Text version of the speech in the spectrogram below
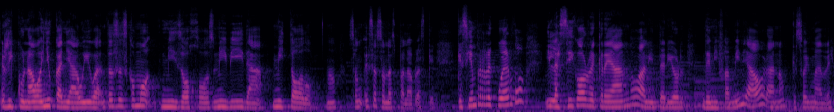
rikunawa, ñuka ñawiwa. Entonces, como mis ojos, mi vida, mi todo, ¿no? Son, esas son las palabras que, que siempre recuerdo y las sigo recreando al interior de mi familia ahora, ¿no? Que soy madre.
